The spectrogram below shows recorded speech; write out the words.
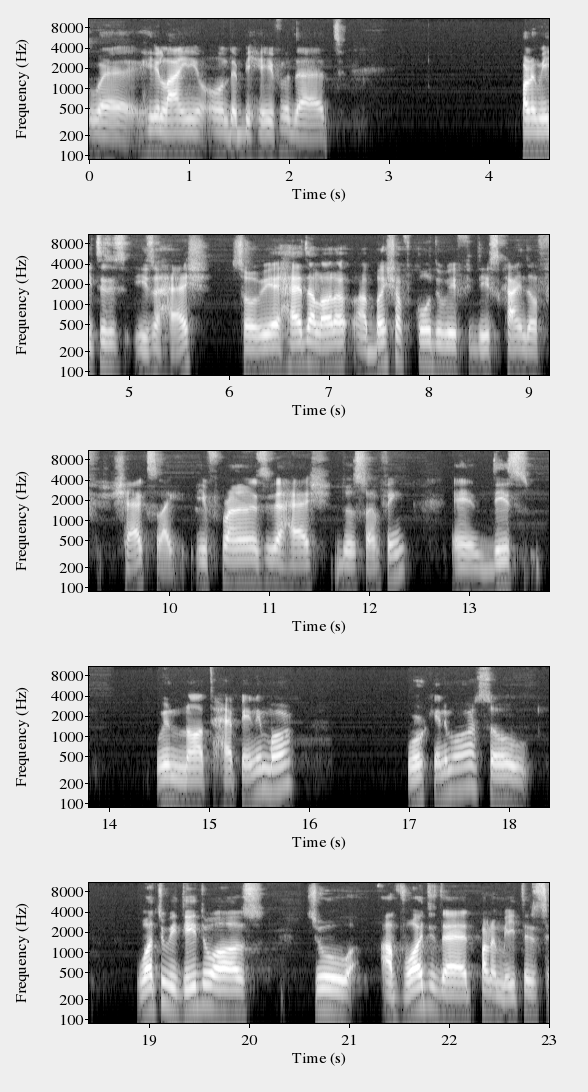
were relying on the behavior that parameters is a hash. So we had a lot of a bunch of code with this kind of checks, like if is a hash, do something, and this will not happen anymore, work anymore. So what we did was to avoid that parameters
